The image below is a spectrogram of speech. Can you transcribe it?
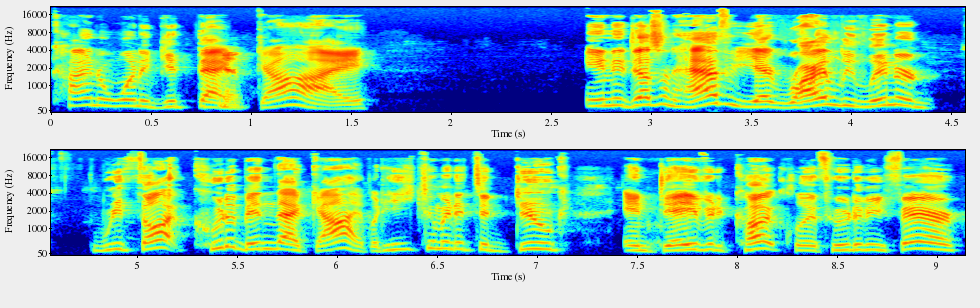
kind of want to get that yeah. guy. And it doesn't have it yet. Riley Leonard, we thought could have been that guy, but he committed to Duke and David Cutcliffe, who, to be fair,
